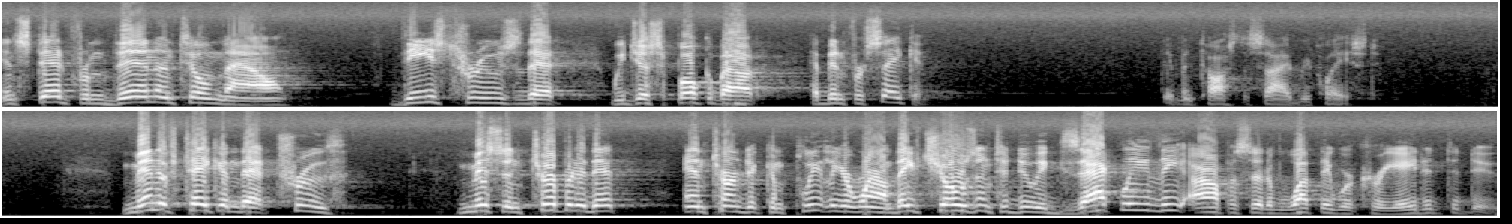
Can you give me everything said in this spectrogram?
Instead, from then until now, these truths that we just spoke about have been forsaken. They've been tossed aside, replaced. Men have taken that truth, misinterpreted it, and turned it completely around. They've chosen to do exactly the opposite of what they were created to do.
